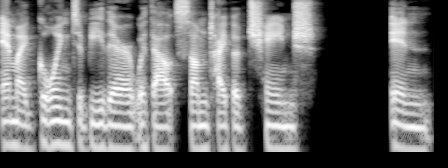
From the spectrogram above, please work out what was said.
am I going to be there without some type of change in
